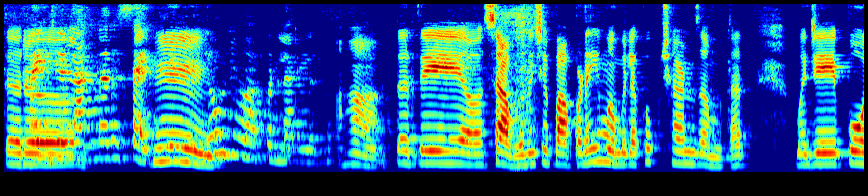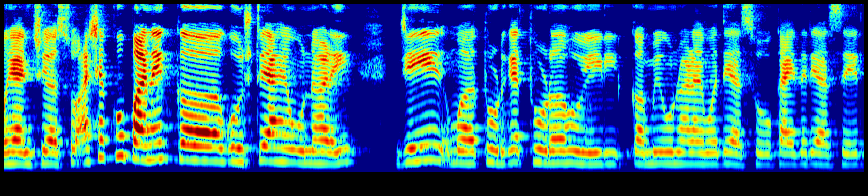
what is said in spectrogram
तर हा तर ते साबुदाण्याचे पापडही मम्मीला खूप छान जमतात. म्हणजे पोह्यांची असो अशा खूप अनेक गोष्टी आहे उन्हाळी जे थोडक्यात थोडं होईल कमी उन्हाळ्यामध्ये असो काहीतरी असेल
